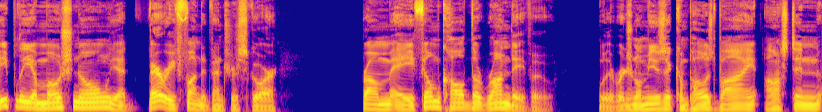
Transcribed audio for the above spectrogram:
Deeply emotional yet very fun adventure score from a film called The Rendezvous, with original music composed by Austin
